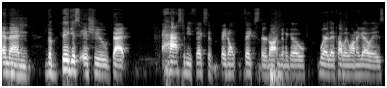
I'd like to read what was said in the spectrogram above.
And then mm-hmm. the biggest issue that has to be fixed. If they don't fix, they're not going to go where they probably want to go. Is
